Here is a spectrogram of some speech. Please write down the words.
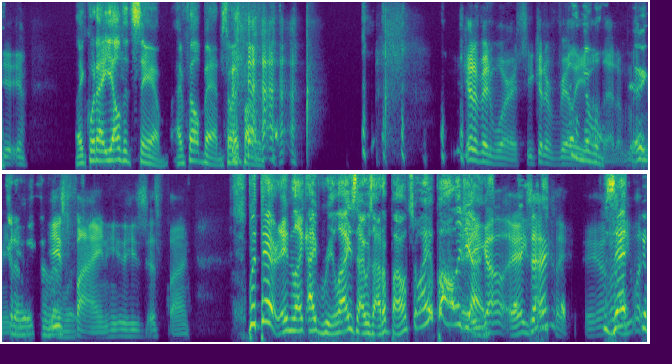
you- you- Like when I yelled at Sam, I felt bad, so I apologize. could have been worse. You could have really yelled at him. I mean, could've- it could've been he's fine. He, he's just fine. But there, and like I realized I was out of bounds, so I apologize. There you go. Exactly. You know, that he,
